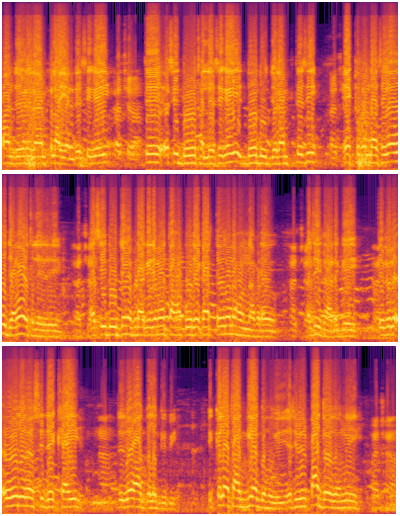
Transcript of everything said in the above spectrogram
ਪੰਜ ਜਣੇ ਰੈਂਪ ਲਾਈ ਜਾਂਦੇ ਸੀਗੇ ਜੀ। ਅੱਛਾ। ਤੇ ਅਸੀਂ ਦੋ ਥੱਲੇ ਸੀਗੇ ਜੀ ਦੋ ਦੂਜੇ ਰੈਂਪ ਤੇ ਸੀ। ਅੱਛਾ। ਇੱਕ ਬੰਦਾ ਸੀਗਾ ਉਹ ਜਮਾ ਉਥਲੇ ਸੀ। ਅੱਛਾ। ਅਸੀਂ ਦੂਜੇ ਨੂੰ ਫੜਾ ਕੇ ਜਮਾ ਤਾਂ ਪੂਰੇ ਕਰਤੇ ਉਹਦਾ ਨਾ ਹੁਣ ਨਾ ਫੜਾਇਓ। ਅੱਛਾ। ਅਸੀਂ ਖੜ ਗਏ ਜੀ। ਤੇ ਫਿਰ ਉਹ ਜਦੋਂ ਅਸੀਂ ਦੇਖਿਆ ਜੀ ਹਾਂ। ਤੇ ਜਦੋਂ ਅੱਗ ਲੱਗੀ ਪਈ ਇਕੱਲਾ ਤਾਂ ਅੱਗ ਹੀ ਅੱਗ ਹੋ ਗਈ ਜੀ। ਅਸੀਂ ਫਿਰ ਭੱਜ ਗਏ ਦੋਨੇ ਜੀ। ਅੱਛਾ।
